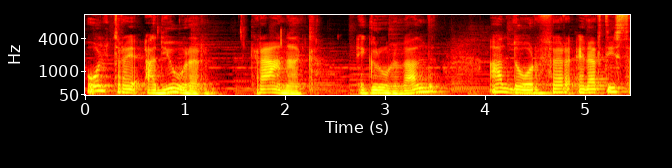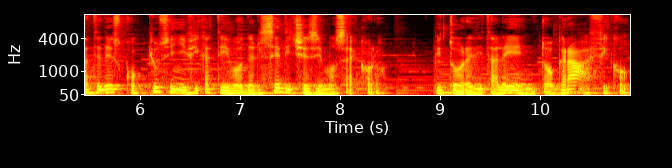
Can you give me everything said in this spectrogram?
Oltre a Dürer, Cranach e Grunewald, Aldorfer è l'artista tedesco più significativo del XVI secolo, pittore di talento, grafico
